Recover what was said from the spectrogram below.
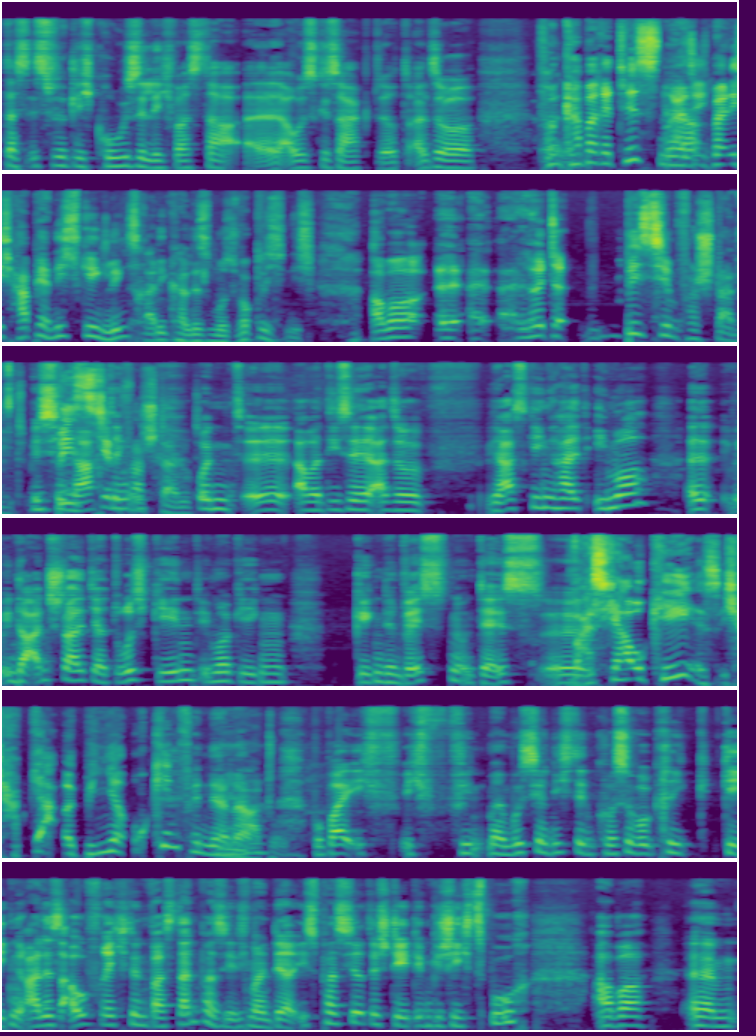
das ist wirklich gruselig, was da äh, ausgesagt wird. Also von Kabarettisten. Ja. Also ich meine, ich habe ja nichts gegen Linksradikalismus, wirklich nicht. Aber äh, äh, Leute, ein bisschen Verstand, bisschen, bisschen Verstand. Und aber diese, also ja, es ging halt immer in der Anstalt ja durchgehend immer gegen gegen den Westen und der ist. Äh, Was ja okay ist. Ich hab ja, bin ja auch kein Fan der ja, NATO. Wobei ich, ich finde, man muss ja nicht den Kosovo-Krieg gegen alles aufrechnen, was dann passiert. Ich meine, der ist passiert, der steht im Geschichtsbuch, aber ähm,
